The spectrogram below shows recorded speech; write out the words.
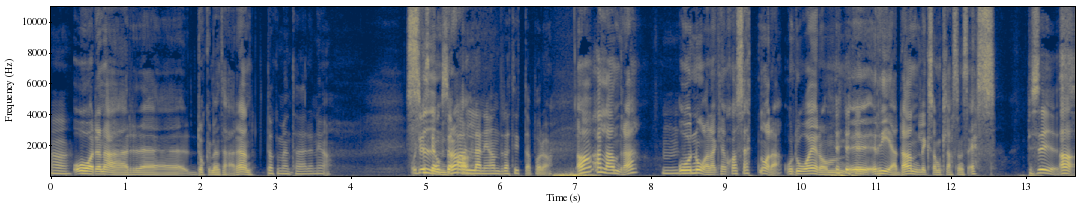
Ja, och den här eh, dokumentären. dokumentären ja. Och det ska också Svinbra! alla ni andra titta på då. Ja, alla andra. Mm. Och några kanske har sett några och då är de eh, redan liksom klassens S. Precis, Ja,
